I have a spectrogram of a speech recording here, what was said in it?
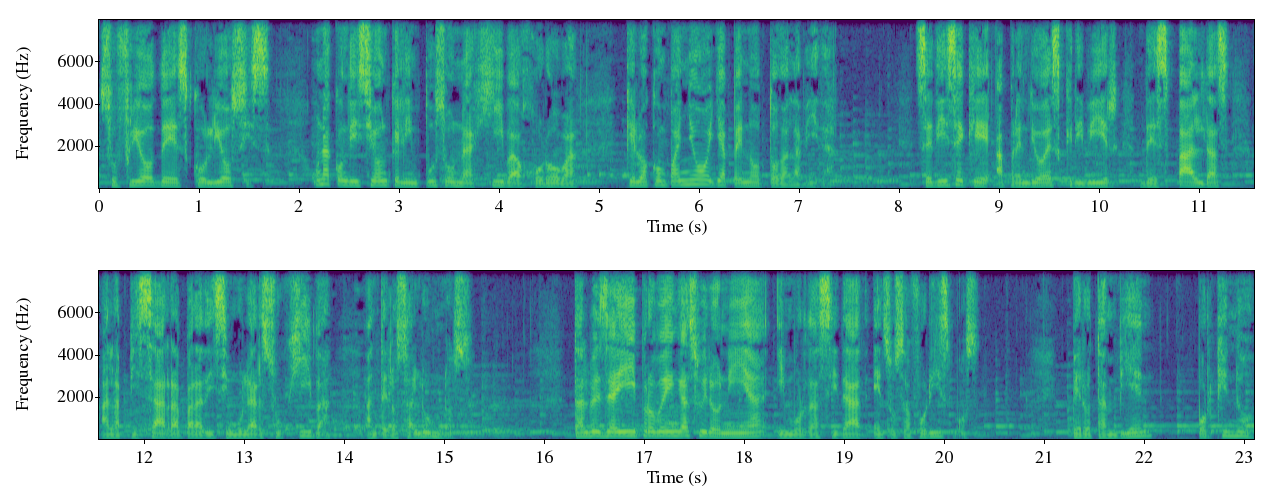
sufrió de escoliosis, una condición que le impuso una jiba o joroba que lo acompañó y apenó toda la vida. Se dice que aprendió a escribir de espaldas a la pizarra para disimular su jiba ante los alumnos. Tal vez de ahí provenga su ironía y mordacidad en sus aforismos, pero también, ¿por qué no?,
